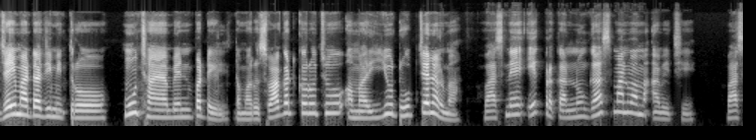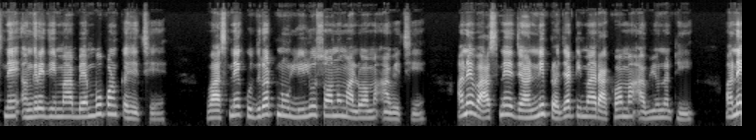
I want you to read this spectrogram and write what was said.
જય માતાજી મિત્રો, હું છાયાબેન પટેલ તમારું સ્વાગત કરું છું અમારી યુટ્યુબ ચેનલમાં. વાંસને એક પ્રકારનું ઘાસ માનવામાં આવે છે. વાંસને અંગ્રેજીમાં બેમ્બુ પણ કહે છે. વાંસને કુદરતનું લીલું સોનું માનવામાં આવે છે અને વાંસને ઝાડની પ્રજાતિમાં રાખવામાં આવ્યું નથી અને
